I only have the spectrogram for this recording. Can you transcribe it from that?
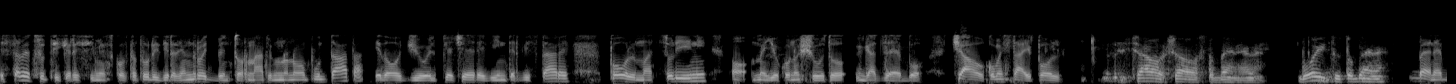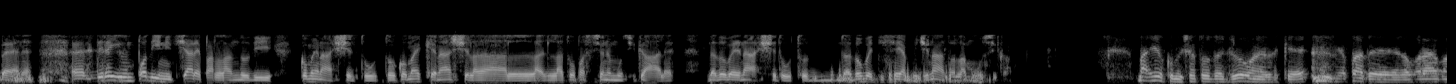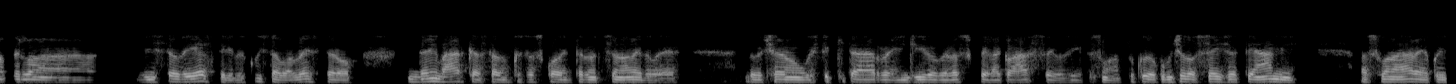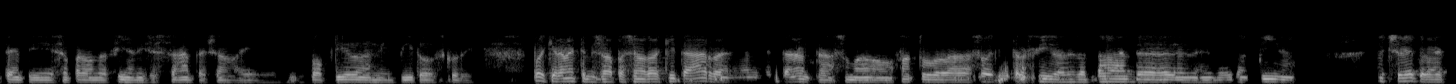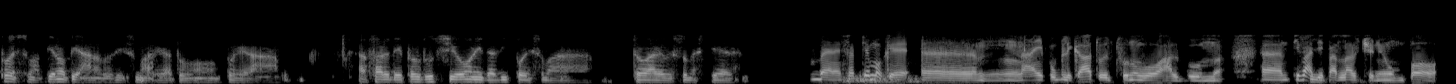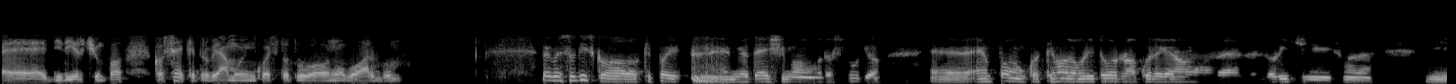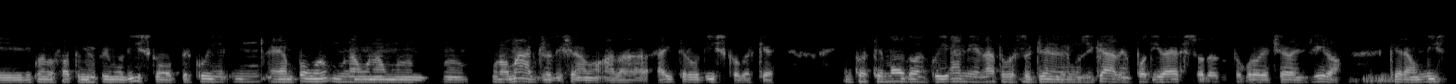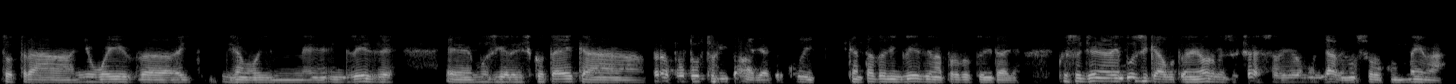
E salve a tutti carissimi ascoltatori di Radio Android, bentornati in una nuova puntata ed oggi ho il piacere di intervistare Paul Mazzolini, o meglio conosciuto Gazebo. Ciao, come stai Paul? Ciao, ciao, sto bene. Voi tutto bene? Bene, bene. Eh, direi un po' di iniziare parlando di come nasce il tutto, com'è che nasce la, la, la tua passione musicale, da dove nasce tutto, da dove ti sei avvicinato alla musica. Ma io ho cominciato da giovane perché mio padre lavorava per il Ministero degli Esteri, per cui stavo all'estero in Danimarca, stavo in questa scuola internazionale dove, dove c'erano queste chitarre in giro per la, per la classe, così, insomma, per cui ho cominciato a 6-7 anni a suonare, a quei tempi stiamo parlando della fine anni 60, c'erano i Bob Dylan, i Beatles, così. Poi chiaramente mi sono appassionato alla chitarra negli anni 70, insomma ho fatto la solita fila della band, delle cantine, eccetera, e poi insomma piano piano così insomma arrivato poi a, a fare delle produzioni, da lì poi insomma trovare questo mestiere. Bene, sappiamo che eh, hai pubblicato il tuo nuovo album. Eh, ti va di parlarcene un po' e di dirci un po' cos'è che troviamo in questo tuo nuovo album? Beh, questo disco, che poi è il mio decimo da studio, eh, è un po' in qualche modo un ritorno a quelle che erano le, origini insomma, di, di, quando ho fatto il mio primo disco, per cui mh, mm, è un po' una, una, un, un, un, omaggio diciamo, alla, a Italo Disco perché in qualche modo in quegli anni è nato questo genere musicale un po' diverso da tutto quello che c'era in giro, che era un misto tra new wave eh, diciamo in, in inglese eh, musica da discoteca, però prodotto in Italia, per cui cantato in inglese ma prodotto in Italia. Questo genere di musica ha avuto un enorme successo a livello mondiale, non solo con me ma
